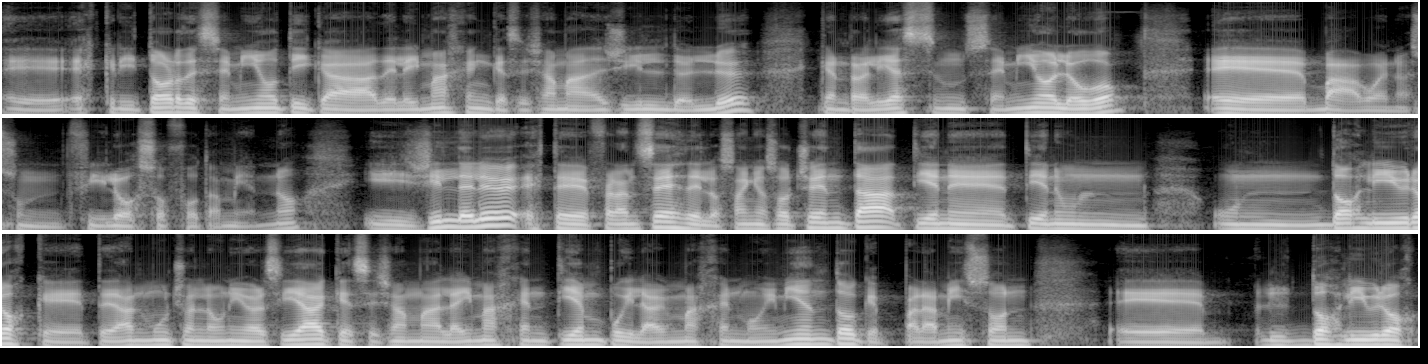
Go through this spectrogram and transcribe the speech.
eh, escritor de semiótica de la imagen que se llama Gilles Deleuze, que en realidad es un semiólogo. Eh, bueno, es un filósofo también, ¿no? Y Gilles Deleuze, este francés de los años 80, tiene, tiene un, dos libros que te dan mucho en la universidad, que se llama La imagen tiempo y la imagen movimiento, que para mí son eh, dos libros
